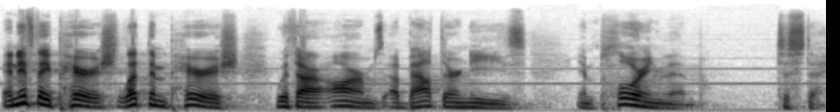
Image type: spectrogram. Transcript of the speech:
And if they perish, let them perish with our arms about their knees, imploring them to stay.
